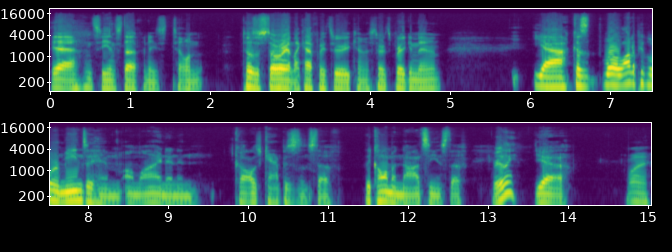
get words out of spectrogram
Yeah, and seeing stuff, and he's telling tells a story, and like halfway through, he kind of starts breaking down. Yeah, because well, a lot of people are mean to him online and in college campuses and stuff. They call him a Nazi and stuff. Really? Yeah, Why?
